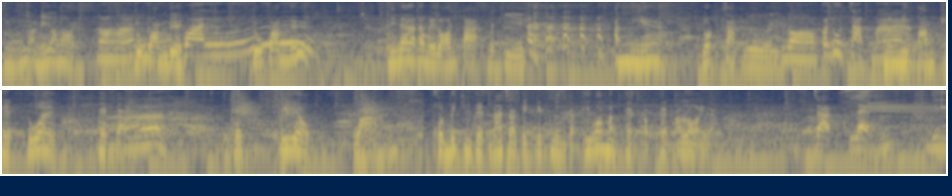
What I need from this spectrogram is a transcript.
อืมอันนี้อร่อย เหรอคะดูควันดิ ควันดูควันดิมีหน้าทำไมร้อนปากเมื่อกี้ อันเนี้ยรสจัดเลย เหรอก็ดูจัดมากมันมีความเผ็ดด้วย เผ็ดแบบ อ่า เผ็ดเปรี้ยว หวาน คนไม่กินเผ็ดน่าจะติดนิดนึง แต่พี่ว่ามันเผ็ดแบบเผ็ดอร่อยอะ จัดแหลมดี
